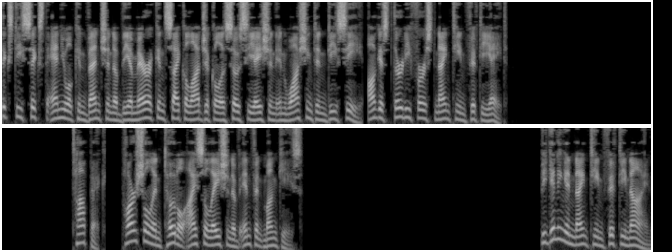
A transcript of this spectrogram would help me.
66th Annual Convention of the American Psychological Association in Washington, D.C., August 31, 1958. Partial and total isolation of infant monkeys. Beginning in 1959,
